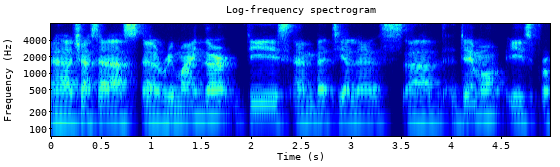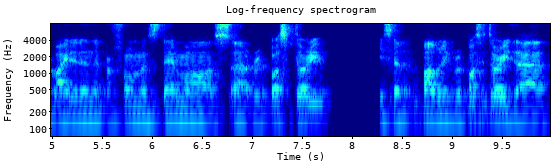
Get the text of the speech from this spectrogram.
Uh, just as a reminder, this MbedTLS uh, demo is provided in the performance demos uh, repository It's a public repository that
